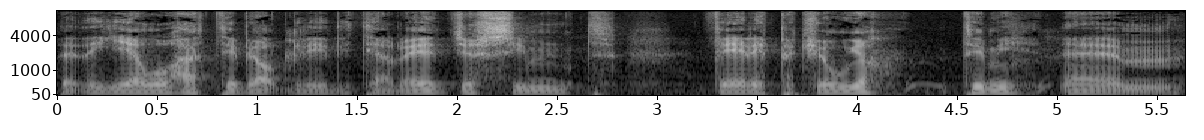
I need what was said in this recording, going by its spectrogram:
that the yellow had to be upgraded to a red just seemed very peculiar to me. Um,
